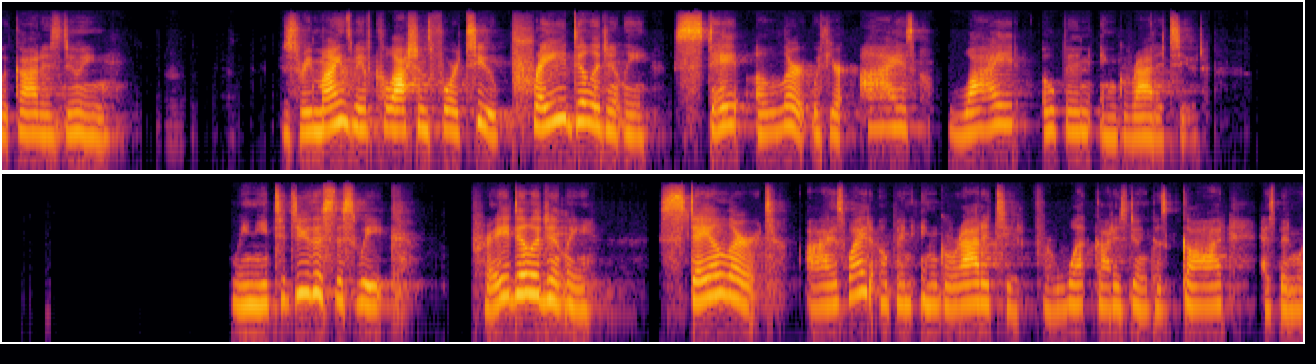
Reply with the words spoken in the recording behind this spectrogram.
what God is doing. This reminds me of Colossians 4 2. Pray diligently, stay alert with your eyes wide open in gratitude. We need to do this this week. Pray diligently, stay alert, eyes wide open in gratitude for what God is doing because God has been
